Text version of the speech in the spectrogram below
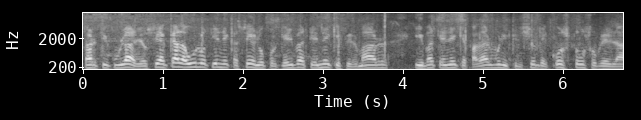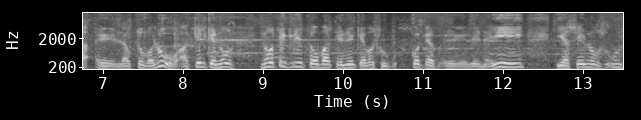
particulares, o sea, cada uno tiene que hacerlo porque él va a tener que firmar y va a tener que pagar una inscripción de costo sobre la, el autovalúo. Aquel que no no está inscrito va a tener que dar su copia de eh, DNI y hacernos un,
